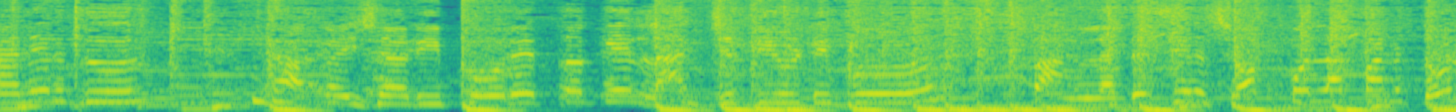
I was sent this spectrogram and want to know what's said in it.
কানের দূর ঢাকাই শাড়ি পরে তোকে লাগছে বিউটিফুল বাংলাদেশের সব পোলাপান তোর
